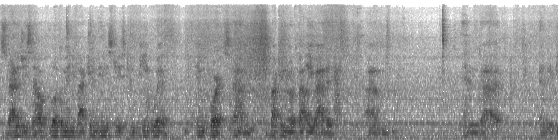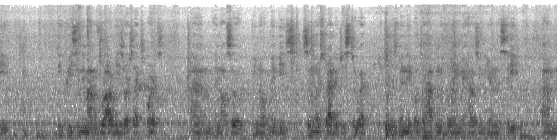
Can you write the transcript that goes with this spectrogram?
strategies to help local manufacturing industries compete with imports? Um, talking about value added, um, and uh, and maybe decreasing the amount of raw resource exports, um, and also you know maybe similar strategies to what has been able to happen with the laneway housing here in the city. Um,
